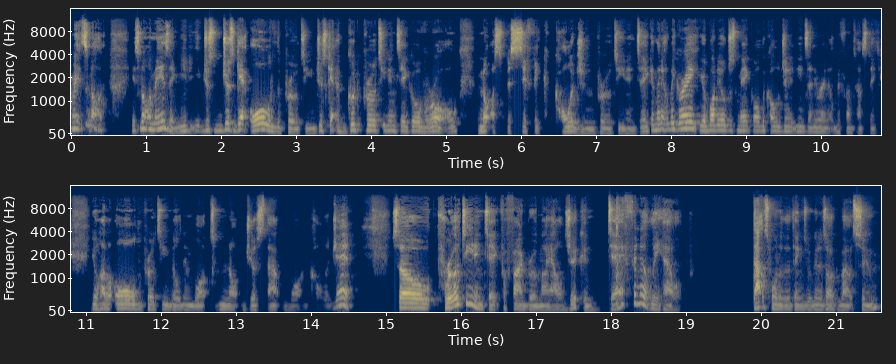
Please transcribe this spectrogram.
it's not. It's not amazing. You, you, just just get all of the protein. Just get a good protein intake overall, not a specific collagen protein intake, and then it'll be great. Your body will just make all the collagen it needs anyway, and it'll be fantastic. You'll have all the protein building blocks, not just that one collagen. So protein intake for fibromyalgia can definitely help. That's one of the things we're going to talk about soon.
